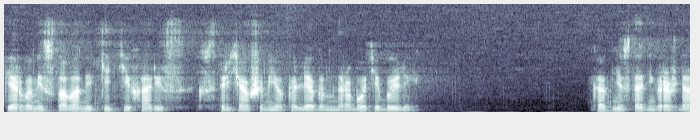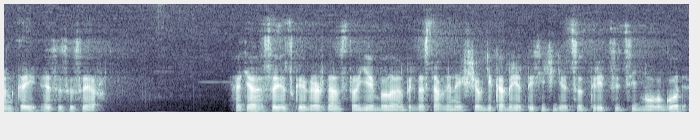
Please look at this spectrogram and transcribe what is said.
Первыми словами Китти Харрис к встречавшим ее коллегам на работе были «Как мне стать гражданкой СССР?» Хотя советское гражданство ей было предоставлено еще в декабре 1937 года,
